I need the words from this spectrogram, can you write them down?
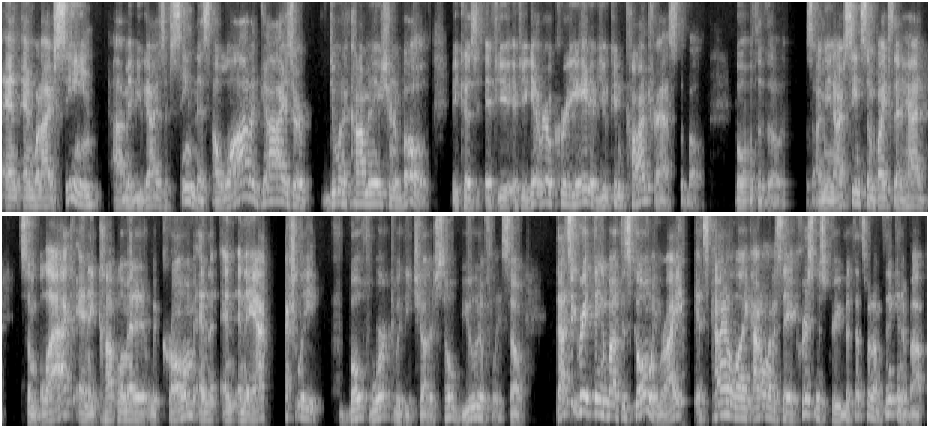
and and what I've seen, uh, maybe you guys have seen this. A lot of guys are doing a combination of both because if you if you get real creative, you can contrast the both both of those. I mean, I've seen some bikes that had some black and they complemented it with chrome, and the, and and they actually both worked with each other so beautifully. So that's a great thing about this going right. It's kind of like I don't want to say a Christmas tree, but that's what I'm thinking about.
